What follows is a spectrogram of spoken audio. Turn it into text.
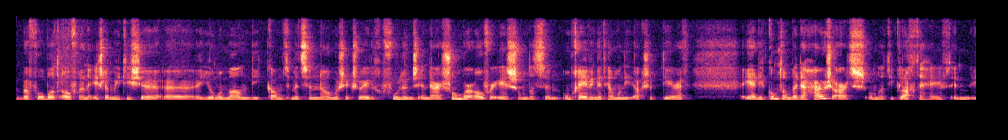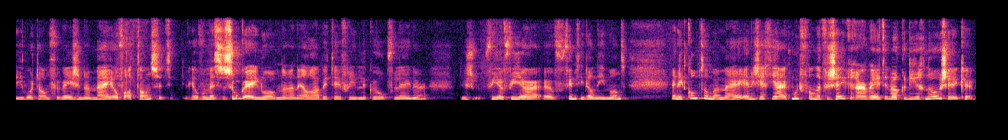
bijvoorbeeld over een islamitische uh, jonge man die kampt met zijn homoseksuele gevoelens en daar somber over is omdat zijn omgeving het helemaal niet accepteert, ja, die komt dan bij de huisarts omdat hij klachten heeft en die wordt dan verwezen naar mij. Of althans, het, heel veel mensen zoeken enorm naar een LHBT-vriendelijke hulpverlener. Dus via via uh, vindt hij dan iemand. En die komt dan bij mij en die zegt: Ja, ik moet van de verzekeraar weten welke diagnose ik heb.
